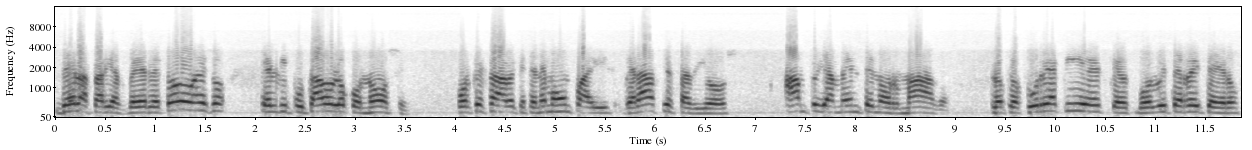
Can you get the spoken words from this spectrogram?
de las áreas verdes, todo eso el diputado lo conoce, porque sabe que tenemos un país, gracias a Dios, ampliamente normado. Lo que ocurre aquí es que, vuelvo y te reitero,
